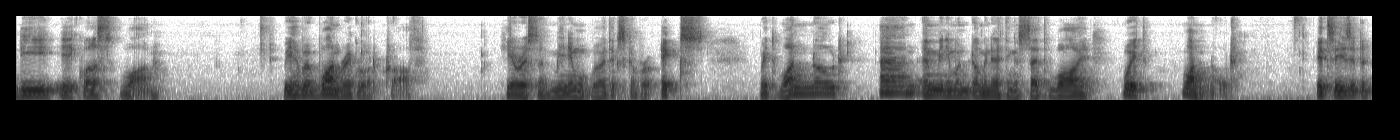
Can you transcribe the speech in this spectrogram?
d equals 1. We have a one regular graph. Here is a minimum vertex cover x with one node and a minimum dominating set y with one node. It's easy to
